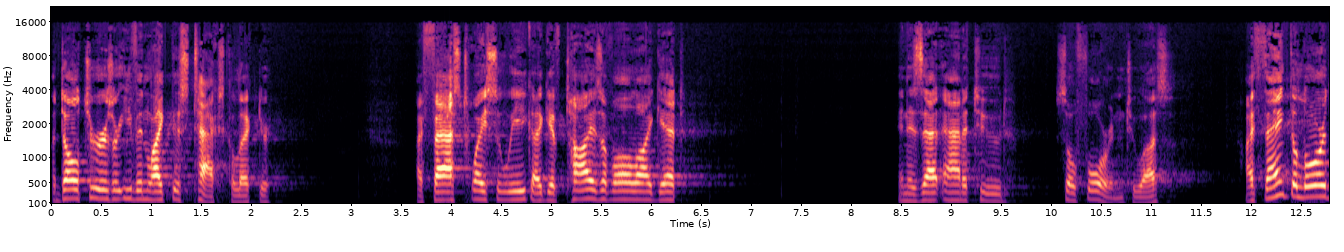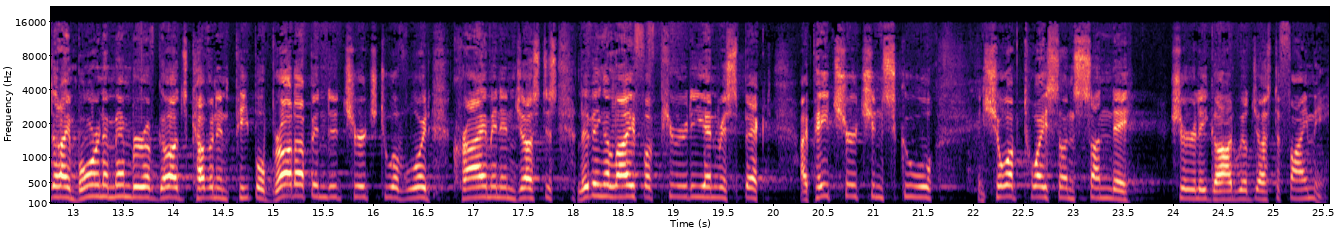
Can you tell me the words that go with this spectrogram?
adulterers, or even like this tax collector. I fast twice a week, I give tithes of all I get. And is that attitude so foreign to us? I thank the Lord that I'm born a member of God's covenant people, brought up into church to avoid crime and injustice, living a life of purity and respect. I pay church and school and show up twice on Sunday. Surely God will justify me.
